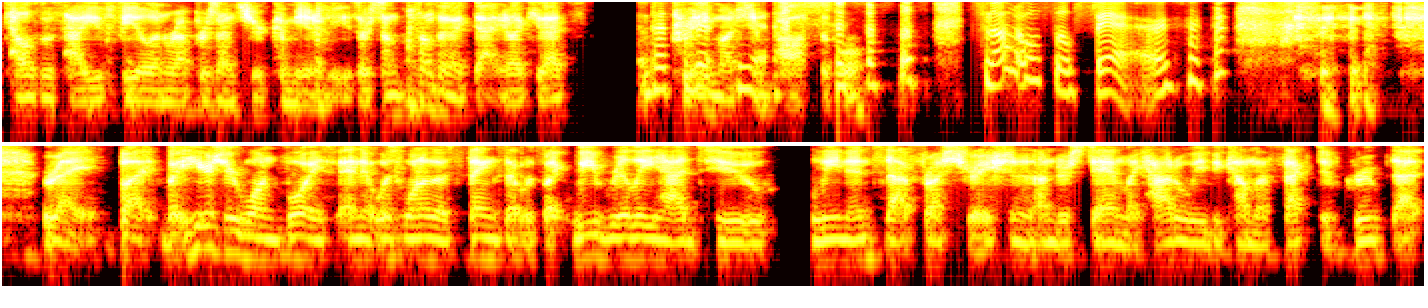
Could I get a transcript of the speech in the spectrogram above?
tells us how you feel and represents your communities or some, something like that. And you're like, that's, that's pretty much yeah. impossible. it's not also fair. right. But but here's your one voice. And it was one of those things that was like we really had to lean into that frustration and understand like how do we become an effective group that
